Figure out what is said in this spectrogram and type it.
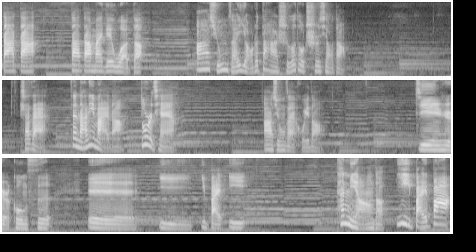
哒哒，哒哒买给我的。阿熊仔咬着大舌头嗤笑道。傻仔，在哪里买的？多少钱呀？阿雄仔回道：“今日公司，呃，一一百一。”他娘的，一百八！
